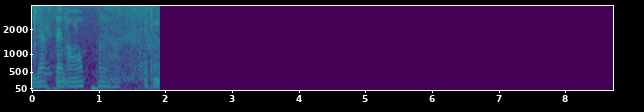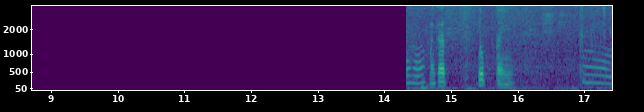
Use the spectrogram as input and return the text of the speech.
ระยะ stand off เท่าไหร่ครับมันก็ปุ๊บไปอืม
